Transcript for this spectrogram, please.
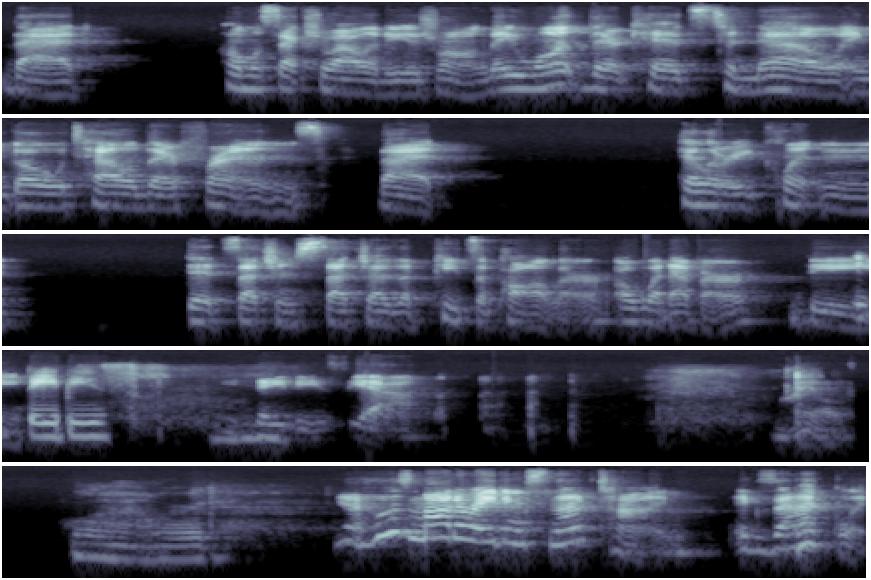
that homosexuality is wrong. They want their kids to know and go tell their friends that Hillary Clinton did such and such as a pizza parlor or whatever. The Eat babies. babies, yeah. Wow, word. Yeah, who's moderating snack time? Exactly.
